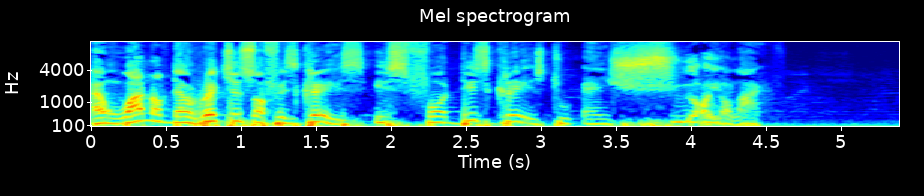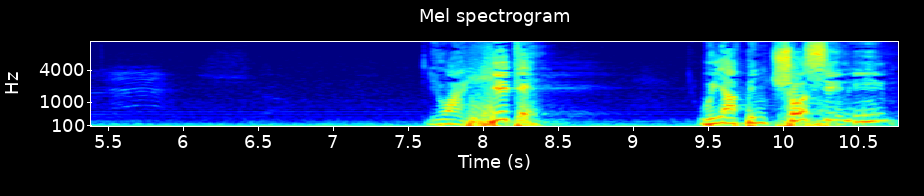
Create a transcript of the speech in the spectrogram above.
And one of the riches of His grace is for this grace to ensure your life. You are hidden. We have been chosen Him.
